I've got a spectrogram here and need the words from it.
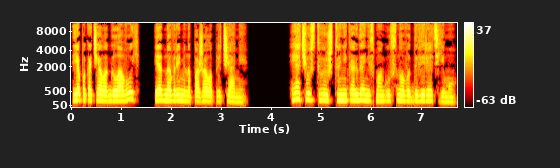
Я покачала головой и одновременно пожала плечами. Я чувствую, что никогда не смогу снова доверять ему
